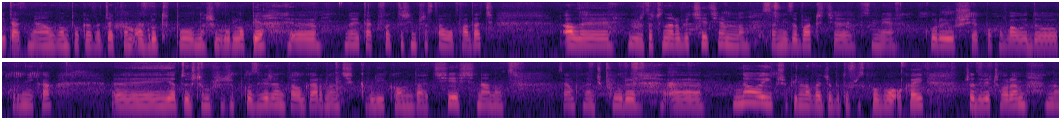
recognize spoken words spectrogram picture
I tak, miałam Wam pokazać, jak tam ogród po naszym urlopie. E, No i tak, faktycznie przestało padać, ale już zaczyna robić się ciemno. Sami zobaczcie, w sumie kury już się pochowały do kurnika. E, Ja tu jeszcze muszę szybko zwierzęta ogarnąć, królikom dać jeść na noc, zamknąć kury. e, No i przypilnować, żeby to wszystko było ok przed wieczorem. No,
